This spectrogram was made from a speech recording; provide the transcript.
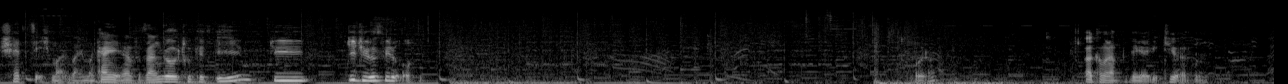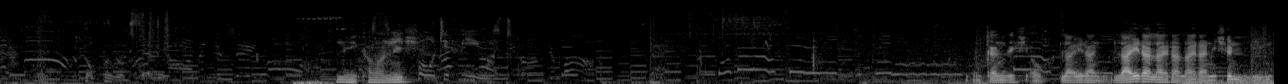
schätze ich mal, weil man kann nicht einfach sagen, ja, ich drücke jetzt E die, die Tür ist wieder offen. Oder? Da kann man einfach wieder die Tür öffnen. Nee, kann man nicht. Man kann sich auch leider, leider, leider, leider nicht hinlegen.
